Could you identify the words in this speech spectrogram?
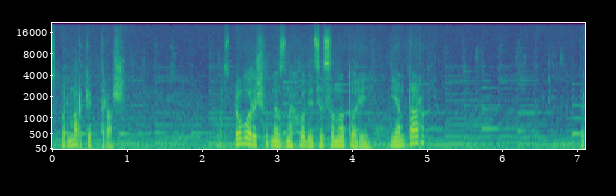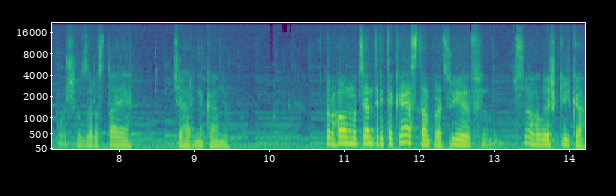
супермаркет Траш. Ось праворуч від нас знаходиться санаторій Янтар. Також заростає чагарниками. В торговому центрі ТКС там працює всього лише кілька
